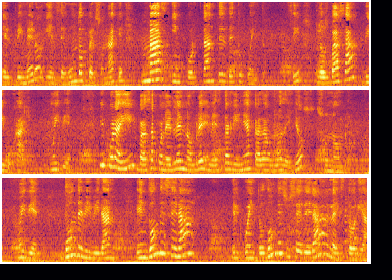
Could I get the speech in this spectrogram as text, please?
el primero y el segundo personaje más importantes de tu cuento. ¿sí? Los vas a dibujar. Muy bien. Y por ahí vas a ponerle el nombre en esta línea a cada uno de ellos, su nombre. Muy bien. ¿Dónde vivirán? ¿En dónde será el cuento? ¿Dónde sucederá la historia?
